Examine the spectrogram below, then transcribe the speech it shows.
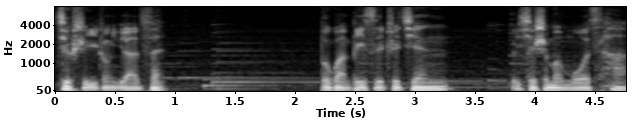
就是一种缘分。不管彼此之间有些什么摩擦，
